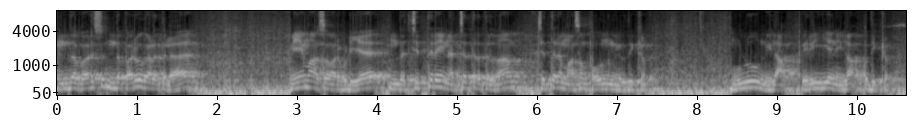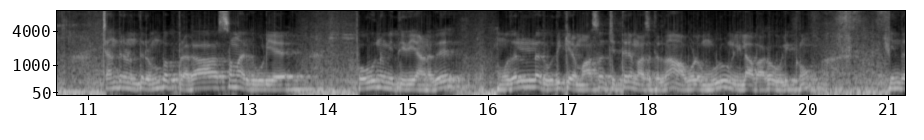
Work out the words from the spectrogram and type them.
இந்த வருஷம் இந்த பருவ காலத்தில் மே மாதம் வரக்கூடிய இந்த சித்திரை நட்சத்திரத்தில் தான் சித்திரை மாதம் பௌர்ணமி உதிக்கும். முழு நிலா பெரிய நிலா உதிக்கும். சந்திரன் வந்து ரொம்ப பிரகாசமாக இருக்கக்கூடிய பௌர்ணமி திதியானது முதல்ல உதிக்கிற மாதம் சித்திரை மாதத்தில் தான் அவ்வளோ முழு நிலாவாக ஒழிக்கும் இந்த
